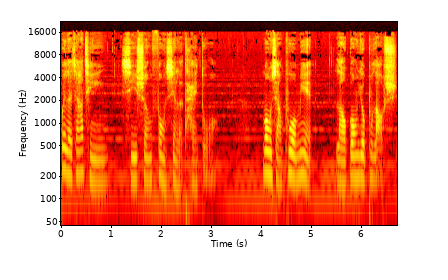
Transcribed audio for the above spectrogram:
为了家庭牺牲奉献了太多，梦想破灭，老公又不老实，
